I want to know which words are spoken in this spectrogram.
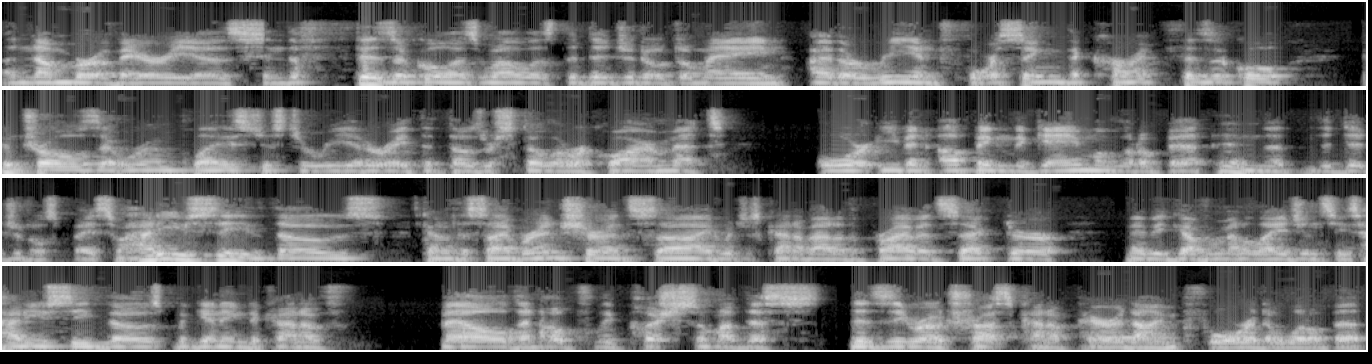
a number of areas in the physical as well as the digital domain, either reinforcing the current physical controls that were in place, just to reiterate that those are still a requirement, or even upping the game a little bit in the, the digital space. So, how do you see those kind of the cyber insurance side, which is kind of out of the private sector, maybe governmental agencies? How do you see those beginning to kind of meld and hopefully push some of this the zero trust kind of paradigm forward a little bit.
